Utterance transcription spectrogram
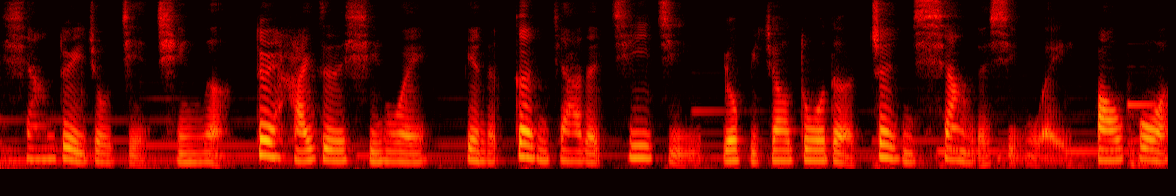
相对就减轻了，对孩子的行为变得更加的积极，有比较多的正向的行为，包括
